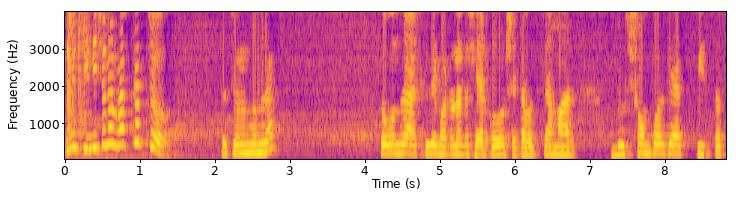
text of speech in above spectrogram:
তুমি চিনি সোনা ভাত খাচ্ছ? তো চলুন বন্ধুরা তো বন্ধুরা, আজকে যে ঘটনাটা শেয়ার করব সেটা হচ্ছে আমার দুঃসম্পর্কে এক পিস্তাত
